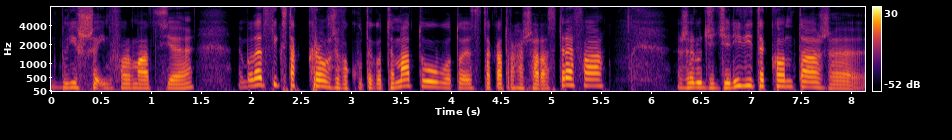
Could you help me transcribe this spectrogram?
bliższe informacje, bo Netflix tak krąży wokół tego tematu, bo to jest taka trochę szara strefa, że ludzie dzielili te konta, że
